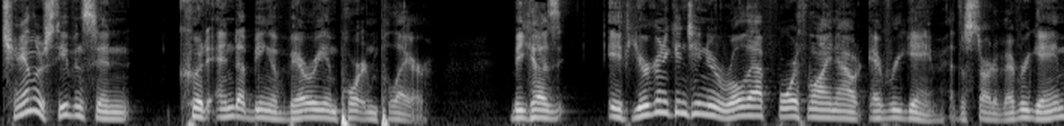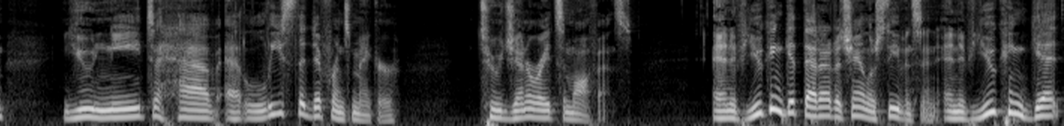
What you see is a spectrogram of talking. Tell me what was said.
Chandler Stephenson could end up being a very important player. Because if you're going to continue to roll that fourth line out every game, at the start of every game, you need to have at least the difference maker to generate some offense. And if you can get that out of Chandler Stephenson, and if you can get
